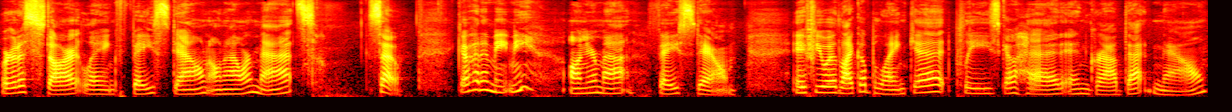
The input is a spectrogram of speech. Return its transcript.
We're going to start laying face down on our mats. So, go ahead and meet me on your mat face down. If you would like a blanket, please go ahead and grab that now.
